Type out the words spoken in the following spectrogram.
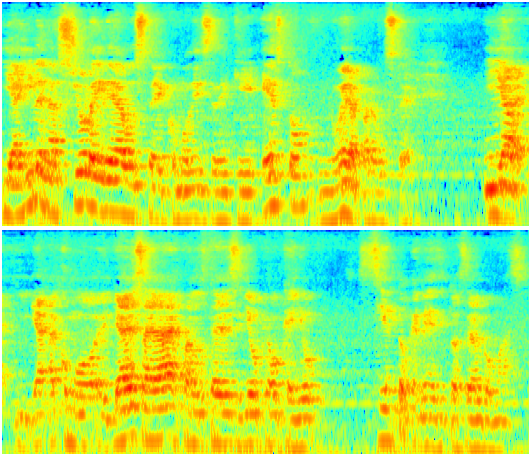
Y ahí le nació la idea a usted, como dice, de que esto no era para usted. Y, ya, como ya esa edad es cuando usted decidió que, ok, yo siento que necesito hacer algo más.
